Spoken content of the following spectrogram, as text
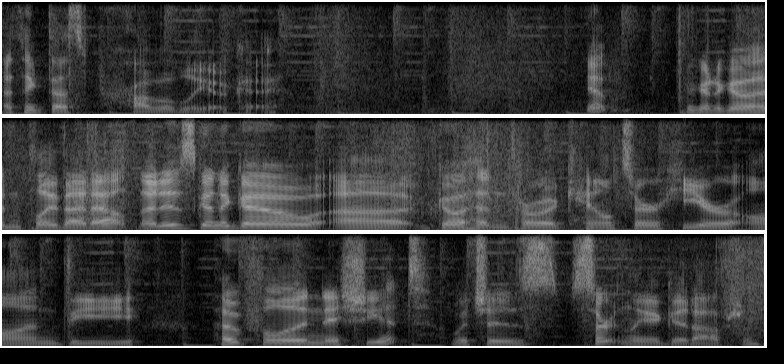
I think that's probably okay. Yep, we're gonna go ahead and play that out. That is gonna go uh, go ahead and throw a counter here on the Hopeful Initiate, which is certainly a good option.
